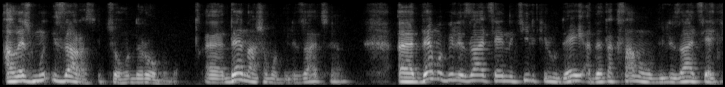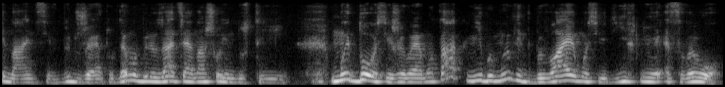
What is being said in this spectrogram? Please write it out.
Але ж ми і зараз цього не робимо. Е, Де наша мобілізація? Е, Де мобілізація не тільки людей, а де так само мобілізація фінансів, бюджету, де мобілізація нашої індустрії. Ми досі живемо так, ніби ми відбиваємось від їхньої СВО,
